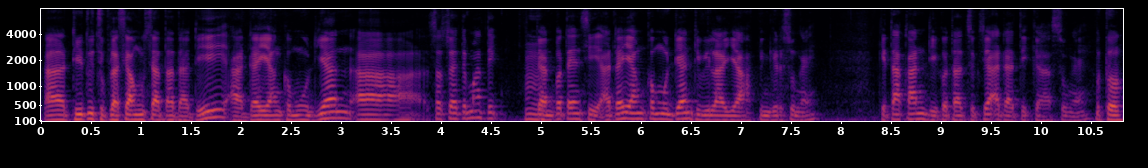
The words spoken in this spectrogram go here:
uh, di 17 kampung wisata tadi ada yang kemudian uh, sesuai tematik hmm. dan potensi, ada yang kemudian di wilayah pinggir sungai kita kan di kota Jogja ada tiga sungai. Betul.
